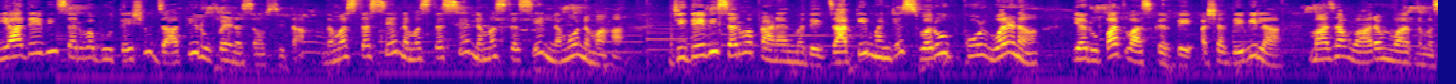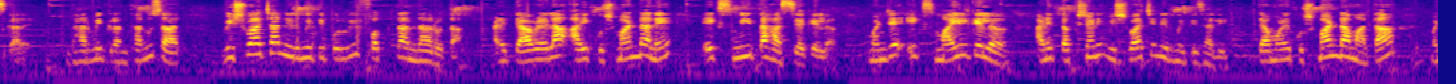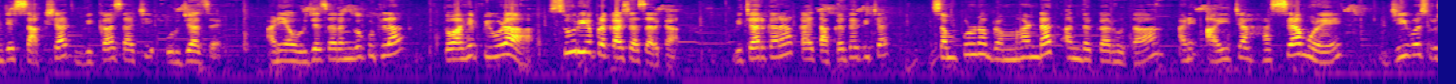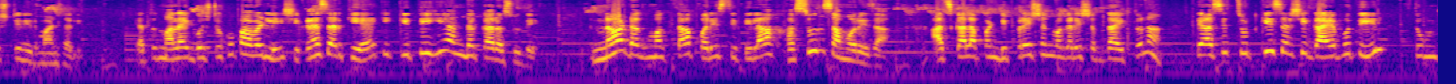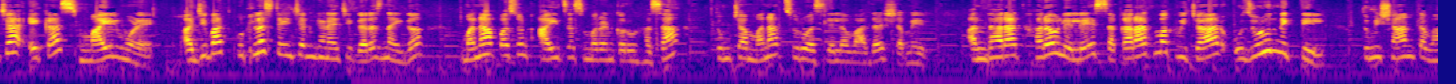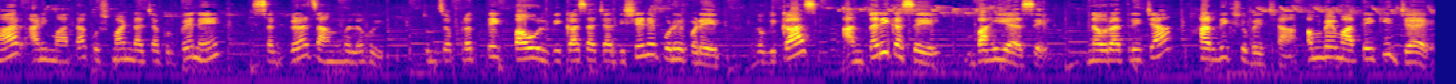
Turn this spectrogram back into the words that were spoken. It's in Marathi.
या देवी सर्वभूतेषु जाती रूपेण संस्थिता। नमस्तस्य नमस्तस्य नमस्तस्य नमो नमः। जी देवी सर्व प्राण्यांमध्ये जाती म्हणजे स्वरूप कुळ वर्ण या रूपात वास करते अशा देवीला माझा वारंवार नमस्कार आहे. धार्मिक ग्रंथानुसार विश्वाच्या निर्मितीपूर्वी फक्त अंधार होता आणि त्यावेळेला आई कुष्मांडाने एक स्मित हास्य केलं म्हणजे एक स्माईल केलं आणि तक्षणी विश्वाची निर्मिती झाली. त्यामुळे कुष्मांडा माता म्हणजे साक्षात विकासाची ऊर्जाच आहे. आणि या ऊर्जेचा रंग कुठला? तो आहे पिवळा सूर्यप्रकाशासारखा. विचार करा काय ताकद आहे तिच्यात? संपूर्ण ब्रह्मांडात अंधकार होता आणि आईच्या हास्यामुळे जीवसृष्टी निर्माण झाली. यातून मला एक गोष्ट खूप आवडली शिकण्यासारखी आहे की कितीही अंधकार असू दे न डगमगता परिस्थितीला हसून सामोरे जा. आजकाल आपण डिप्रेशन वगैरे शब्द ऐकतो ना ते असे चुटकीसरशी गायब होतील तुमच्या एका स्माईलमुळे. अजिबात कुठलंच टेन्शन घेण्याची गरज नाही ग. मनापासून आईचं स्मरण करून हसा. तुमच्या मनात सुरू असलेलं वादळ शमेल. अंधारात हरवलेले सकारात्मक विचार उजळून निघतील. तुम्ही शांत व्हाल आणि माता कुष्मांडाच्या कृपेने सगळं चांगलं होईल. तुमचं प्रत्येक पाऊल विकासाच्या दिशेने पुढे पडेल. तो विकास आंतरिक असेल बाह्य असेल. नवरात्रीच्या हार्दिक शुभेच्छा. अंबे माते की जय.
